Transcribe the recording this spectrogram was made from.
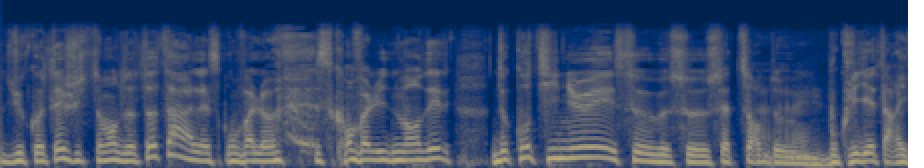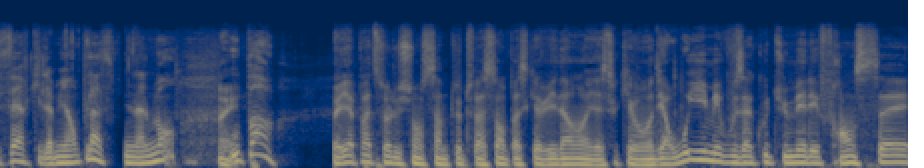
du côté justement de Total? Est-ce qu'on va, le, est qu'on va lui demander de continuer ce, ce, cette sorte de bouclier tarifaire qu'il a mis en place finalement ou pas? Il n'y a pas de solution simple de toute façon, parce qu'évidemment, il y a ceux qui vont dire oui, mais vous accoutumez les Français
